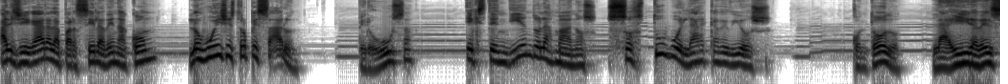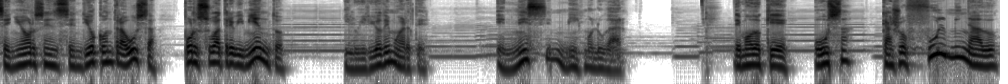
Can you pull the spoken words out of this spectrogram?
al llegar a la parcela de Nacón, los bueyes tropezaron, pero Usa, extendiendo las manos, sostuvo el arca de Dios. Con todo, la ira del Señor se encendió contra Usa por su atrevimiento y lo hirió de muerte en ese mismo lugar. De modo que Usa cayó fulminado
